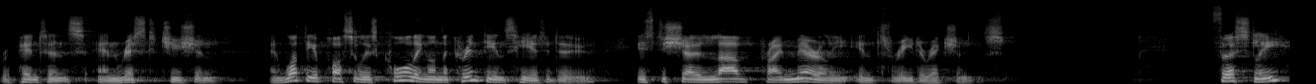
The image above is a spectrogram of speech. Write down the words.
repentance, and restitution. And what the apostle is calling on the Corinthians here to do is to show love primarily in three directions. Firstly,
